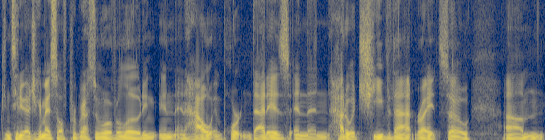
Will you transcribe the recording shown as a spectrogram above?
continue to educate myself, progressive overload and, and, and how important that is, and then how to achieve that. Right. So um,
